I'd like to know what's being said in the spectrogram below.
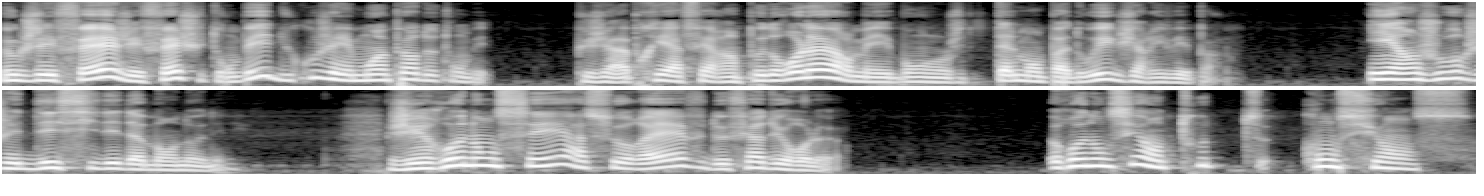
Donc j'ai fait, j'ai fait, je suis tombée. Du coup j'avais moins peur de tomber. Puis j'ai appris à faire un peu de roller, mais bon, j'étais tellement pas douée que j'y arrivais pas. Et un jour, j'ai décidé d'abandonner. J'ai renoncé à ce rêve de faire du roller renoncer en toute conscience.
